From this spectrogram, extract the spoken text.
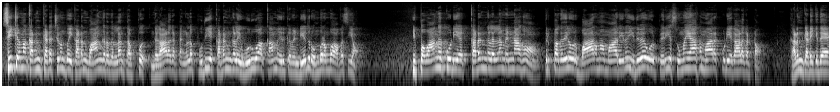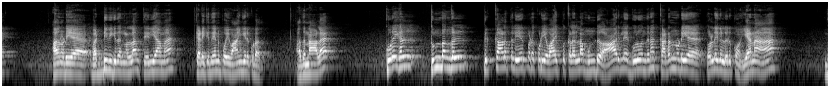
சீக்கிரமாக கடன் கிடச்சிரும் போய் கடன் வாங்குறதெல்லாம் தப்பு. இந்த காலகட்டங்களில் புதிய கடன்களை உருவாக்காமல் இருக்க வேண்டியது ரொம்ப ரொம்ப அவசியம். இப்போ வாங்கக்கூடிய கடன்கள் எல்லாம் என்னாகும்? பிற்பகுதியில் ஒரு பாரமாக மாறிடும் இதுவே ஒரு பெரிய சுமையாக மாறக்கூடிய காலகட்டம். கடன் கிடைக்குதே. அதனுடைய வட்டி விகிதங்கள்லாம் தெரியாமல் கிடைக்குதேன்னு போய் வாங்கிடக்கூடாது. அதனால் குறைகள் துன்பங்கள் பிற்காலத்தில் ஏற்படக்கூடிய வாய்ப்புகள் எல்லாம் உண்டு. ஆறிலே குரு வந்துன்னா கடனுடைய தொல்லைகள் இருக்கும். ஏன்னா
